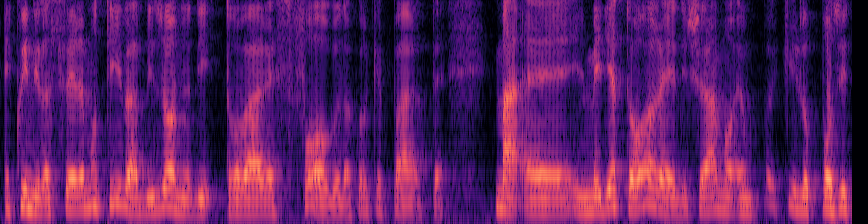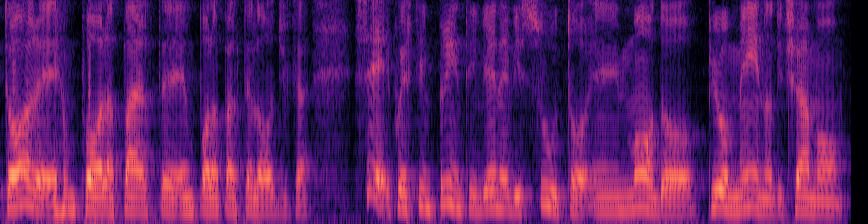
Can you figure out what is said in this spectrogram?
e quindi la sfera emotiva ha bisogno di trovare sfogo da qualche parte ma eh, il mediatore, diciamo, l'oppositore è è un po' la parte logica. Se questo imprinting viene vissuto in modo più o meno, diciamo,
